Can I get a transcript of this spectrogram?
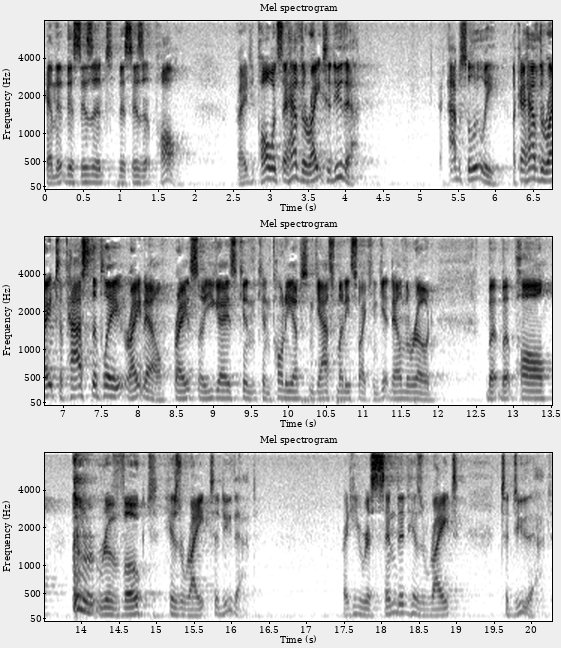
and that this isn't this isn't Paul, right? Paul would say, "I have the right to do that." Absolutely. Like I have the right to pass the plate right now, right? So you guys can can pony up some gas money so I can get down the road. But but Paul revoked his right to do that. Right? He rescinded his right to do that.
